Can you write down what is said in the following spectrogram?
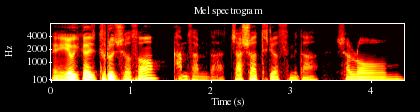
네, 여기까지 들어주셔서 감사합니다. 자슈아 트리였습니다. 샬롬.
